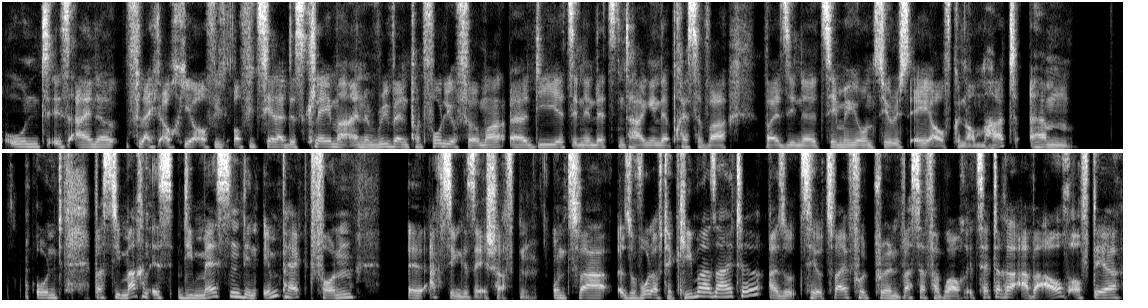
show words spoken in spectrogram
und ist eine, vielleicht auch hier offi offizieller Disclaimer, eine Revent Portfolio Firma, äh, die jetzt in den letzten Tagen in der Presse war, weil sie eine 10 Millionen Series A aufgenommen hat. Ähm, und was die machen, ist, die messen den Impact von äh, Aktiengesellschaften. Und zwar sowohl auf der Klimaseite, also CO2-Footprint, Wasserverbrauch etc., aber auch auf der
